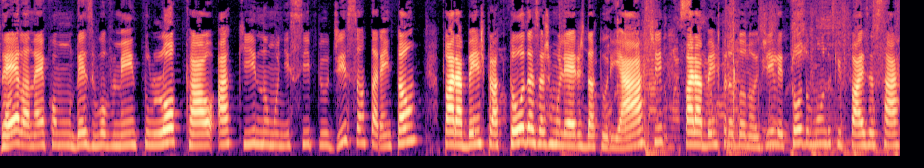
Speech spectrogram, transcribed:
dela, né, como um desenvolvimento local aqui no município de Santarém. Então, parabéns para todas as mulheres da Turiarte, parabéns para Dona Odila e todo mundo que faz essa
